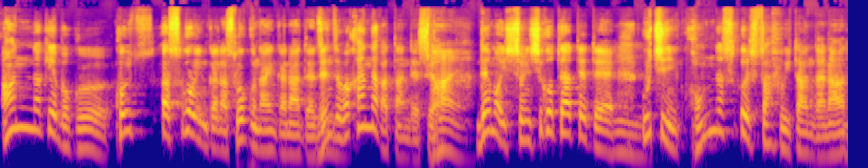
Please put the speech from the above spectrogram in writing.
あんだけ僕、こいつがすごいんかな、すごくないんかなって全然分かんなかったんですよ。はい。でも一緒に仕事やってて、うちにこんなすごいスタッフいたんだなっ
